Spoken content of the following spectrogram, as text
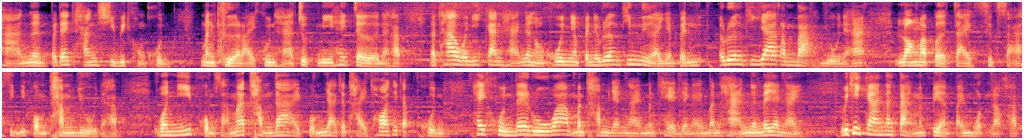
หาเงินไปได้ทั้งชีวิตของคุณ มันคืออะไรคุณหาจุดนี้ให้เจอนะครับ และถ้าวันนี้การหาเงินของคุณยังเป็นเรื่องที่เหนื่อยยังเป็นเรื่องที่ยากลำบากอยู่นะฮะลองมาเปิดใจศึกษาสิ่งที่ผมทำอยู่นะครับ วันนี้ผมสามารถทำได้ ผมอยากจะถ่ายทอดให้กับคุณ ให้คุณได้รู้ว่ามันทำยังไง มันเทรดยังไง มันหาเงินได้ยังไง วิธีการต่างๆ มันเปลี่ยนไปหมดแล้วครับ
